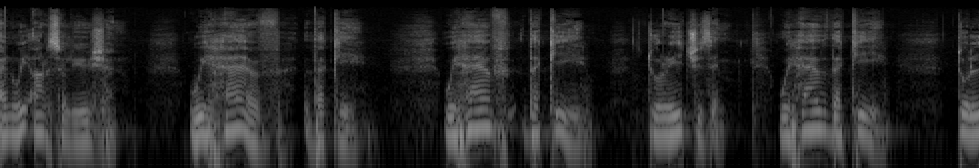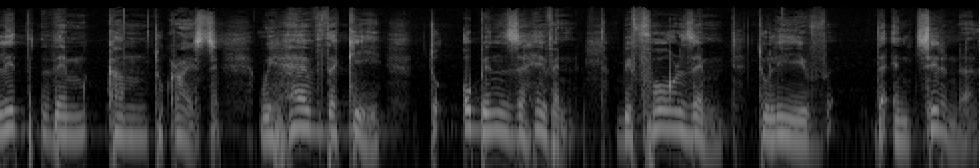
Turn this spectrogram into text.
And we are solution. We have the key. We have the key to reach them. We have the key to let them come to Christ. We have the key to open the heaven before them to live the eternal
